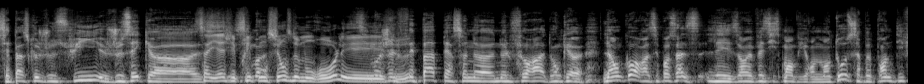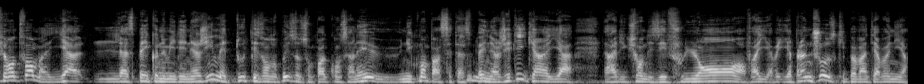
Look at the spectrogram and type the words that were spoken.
c'est parce que je suis, je sais que... Ça y est, j'ai pris conscience de mon rôle et... Si moi je ne le fais pas, personne euh, ne le fera. Donc euh, là encore, hein, c'est pour ça, les investissements environnementaux, ça peut prendre différentes formes. Il y a l'aspect économie d'énergie, mais toutes les entreprises ne sont pas concernées uniquement par cet aspect énergétique. Hein. Il y a la réduction des effluents, enfin il y, a, il y, a, plein de choses qui peuvent intervenir.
